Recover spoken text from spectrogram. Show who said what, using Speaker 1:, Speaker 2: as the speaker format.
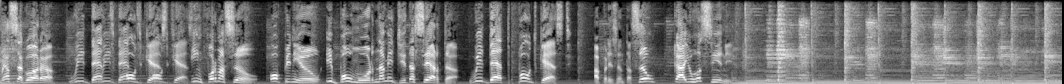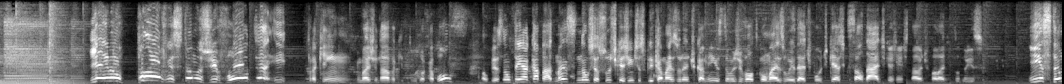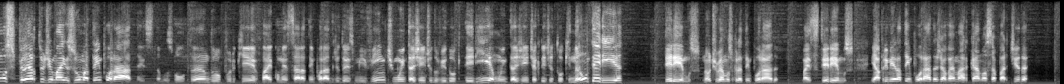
Speaker 1: Começa agora We That, We That Podcast. Podcast. Informação, opinião e bom humor na medida certa. We That Podcast. Apresentação: Caio Rossini.
Speaker 2: E aí, meu povo, estamos de volta e para quem imaginava que tudo acabou, talvez não tenha acabado, mas não se assuste que a gente explica mais durante o caminho. Estamos de volta com mais um de Podcast. Que saudade que a gente tava de falar de tudo isso. E estamos perto de mais uma temporada. Estamos voltando porque vai começar a temporada de 2020. Muita gente duvidou que teria, muita gente acreditou que não teria. Teremos, não tivemos pré-temporada, mas teremos. E a primeira temporada já vai marcar a nossa partida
